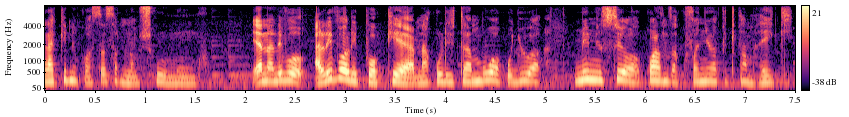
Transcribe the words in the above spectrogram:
lakini kwa sasa tunamshukuru Mungu. Yani alivyo alivyolipokea na kulitambua, kujua mimi sio wa kwanza kufanyiwa kitu kama hiki,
